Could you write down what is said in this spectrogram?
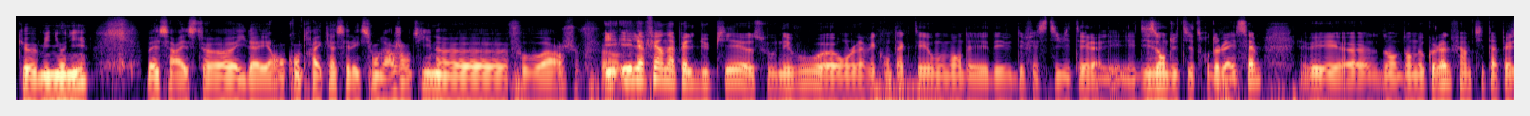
que Mignoni. Mais ça reste, euh, il est en contre avec la sélection d'Argentine. Euh, faut voir. il, a fait un appel du pied. Souvenez-vous, on l'avait contacté au moment des, festivités, là, les, 10 ans du titre de l'ASM. Il avait, dans, nos colonnes, fait un petit appel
